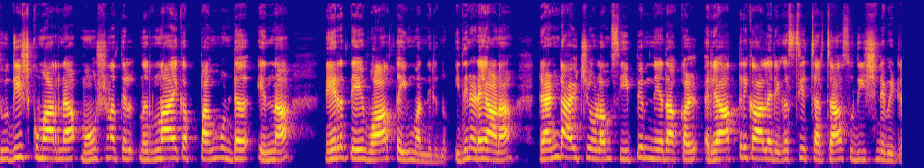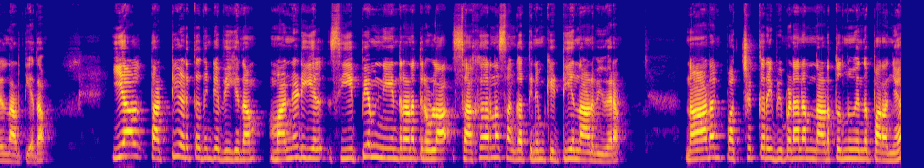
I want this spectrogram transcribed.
സുധീഷ് കുമാറിന് മോഷണത്തിൽ നിർണായക പങ്കുണ്ട് എന്ന നേരത്തെ വാർത്തയും വന്നിരുന്നു. ഇതിനിടെയാണ് രണ്ടാഴ്ചയോളം സി പി എം നേതാക്കൾ രാത്രികാല രഹസ്യ ചർച്ച സുധീഷിന്റെ വീട്ടിൽ നടത്തിയത്. ഇയാൾ തട്ടിയെടുത്തതിന്റെ വിഹിതം മണ്ണടിയിൽ സി പി എം നിയന്ത്രണത്തിലുള്ള സഹകരണ സംഘത്തിനും കിട്ടിയെന്നാണ് വിവരം. നാടൻ പച്ചക്കറി വിപണനം നടത്തുന്നുവെന്ന് പറഞ്ഞ്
